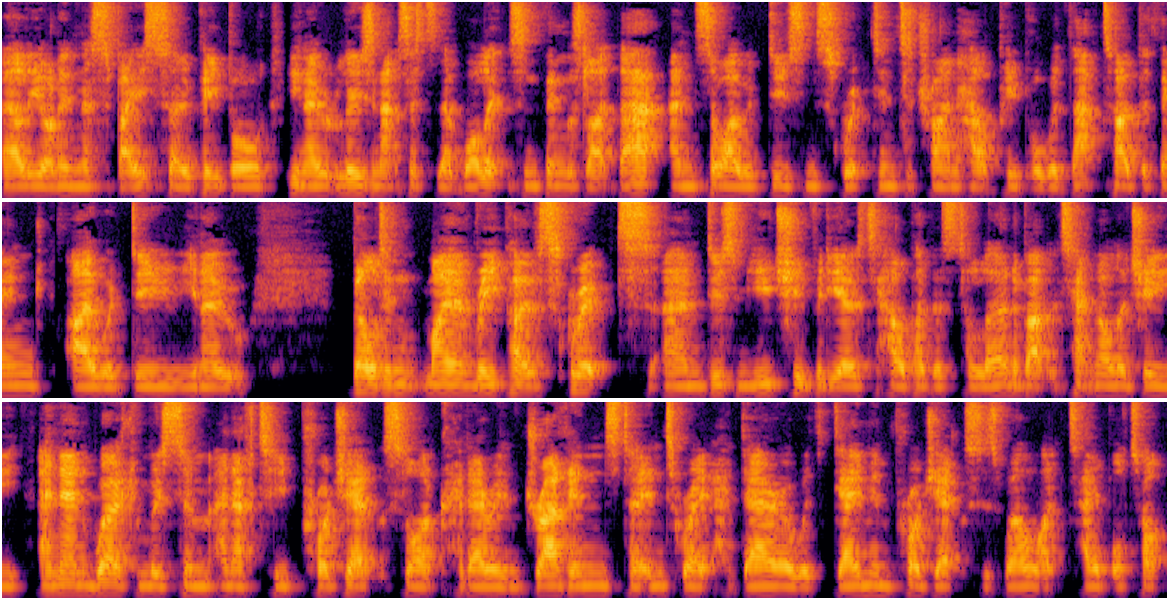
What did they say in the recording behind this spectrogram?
early on in the space. So people, you know, losing access to their wallets and things like that. And so I would do some scripting to try and help people with that type of thing. I would do, you know, building my own repo of scripts and do some YouTube videos to help others to learn about the technology. And then working with some NFT projects like Hederian Dragons to integrate Hedera with gaming projects as well, like tabletop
